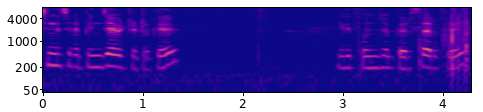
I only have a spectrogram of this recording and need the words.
சின்ன சின்ன பிஞ்சாக விட்டுட்ருக்கு. இது கொஞ்சம் பெருசாக இருக்குது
